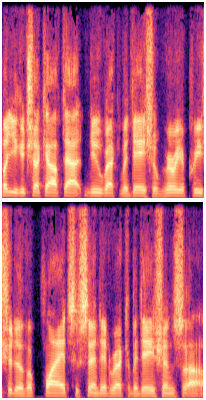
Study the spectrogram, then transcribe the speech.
but you can check out that new recommendation. Very appreciative of clients who send in recommendations, uh,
